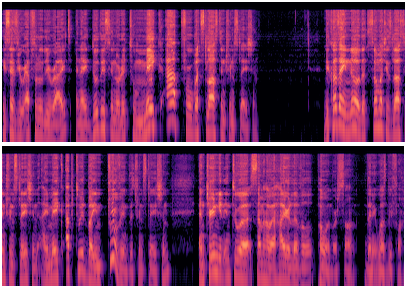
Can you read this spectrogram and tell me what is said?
He says, You're absolutely right, and I do this in order to make up for what's lost in translation. Because I know that so much is lost in translation, I make up to it by improving the translation and turning it into a somehow a higher level poem or song than it was before.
